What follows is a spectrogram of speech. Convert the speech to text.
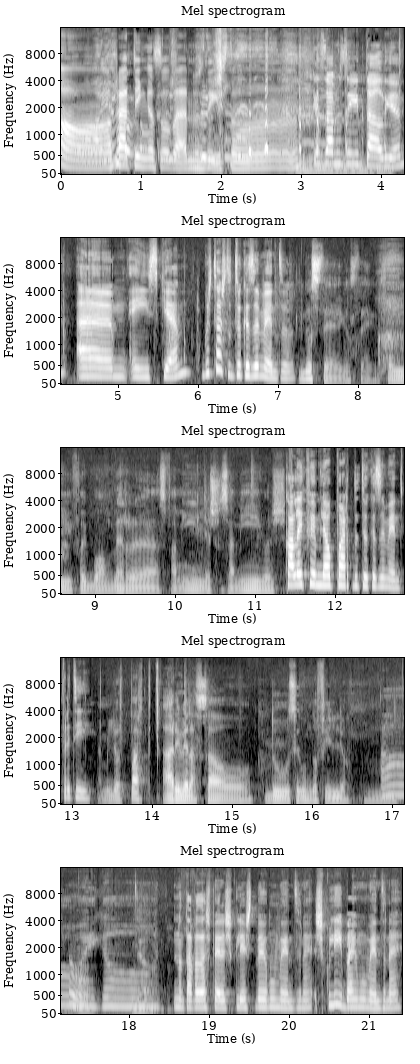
Oh, já tinha saudades disto. casámos em Itália, ahm, em Ischia. Gostaste do teu casamento? Gostei, gostei. Foi, foi bom ver as famílias, os amigos. Qual é que foi a melhor parte do teu casamento para ti? A melhor parte, a revelação do segundo filho. Oh, my God. Não estavas à espera, escolheste bem o momento, né? Escolhi bem o momento, né?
